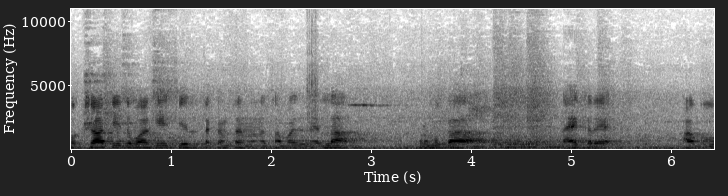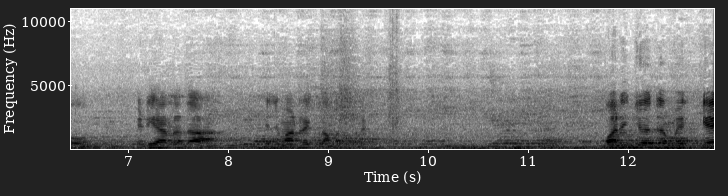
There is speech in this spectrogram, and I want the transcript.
ಪಕ್ಷಾತೀತವಾಗಿ ಸೇರಿರ್ತಕ್ಕಂಥ ನನ್ನ ಸಮಾಜದ ಎಲ್ಲ ಪ್ರಮುಖ ನಾಯಕರೇ ಹಾಗೂ ಎಡಿಯಾಲದ ಯಜಮಾನರೇ, ಗ್ರಾಮಸ್ಥರೇ. ವಾಣಿಜ್ಯೋದ್ಯಮಕ್ಕೆ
